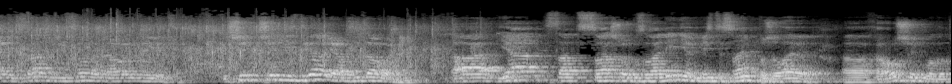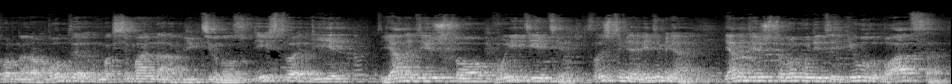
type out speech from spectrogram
Смотри, сразу веселые, довольные лица. Еще ничего не сделали, а уже довольны. А, я, с, с вашего позволения, вместе с вами пожелаю а, хорошей, плодотворной работы, максимально объективного судейства. И я надеюсь, что вы, дети, слышите меня, видите меня? Я надеюсь, что вы будете и улыбаться,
